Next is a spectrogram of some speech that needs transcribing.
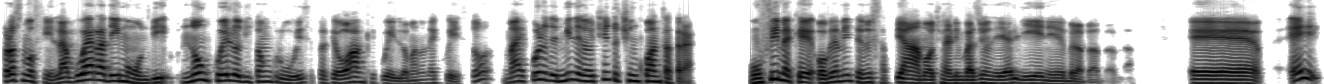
prossimo film, La guerra dei mondi, non quello di Tom Cruise, perché ho anche quello, ma non è questo, ma è quello del 1953. Un film che ovviamente noi sappiamo, cioè l'invasione degli alieni e bla, bla, bla, bla. Ehm, e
